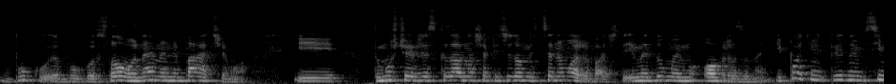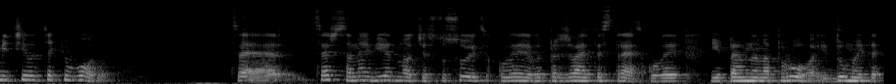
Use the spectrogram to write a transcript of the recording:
букву, букву слово не ми не бачимо. І тому що я вже сказав, наша підсвідомість це не може бачити. І ми думаємо образами. І потім, відповідно, всі м'ячі летять у воду. Це це ж саме вірно, чи стосується, коли ви переживаєте стрес, коли є певна напруга, і думаєте,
